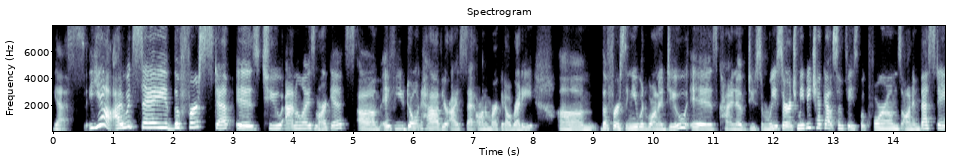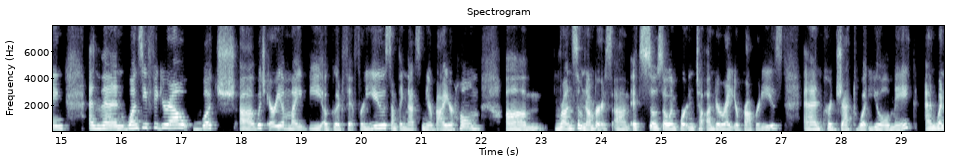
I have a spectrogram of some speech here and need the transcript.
Yes. Yeah, I would say the first step is to analyze markets. Um, if you don't have your eyes set on a market already, um, the first thing you would want to do is kind of do some research, maybe check out some Facebook forums on investing. And then once you figure out which, uh, which area might be a good fit for you, something that's nearby your home, um, run some numbers. Um, it's so, so important to underwrite your properties and project what you'll make. And when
